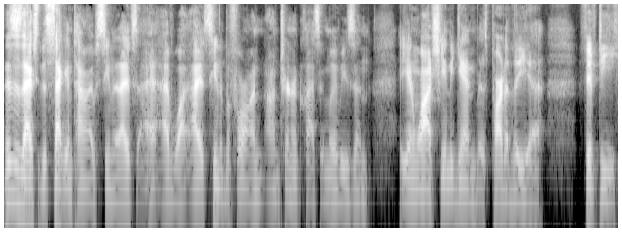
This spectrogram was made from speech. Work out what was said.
This is actually the second time I've seen it. I've I, have i I've seen it before on on Turner Classic Movies, and again watching it again as part of the uh, 50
